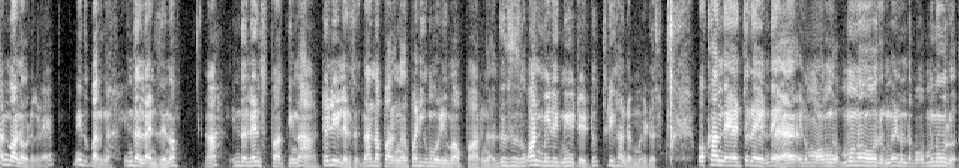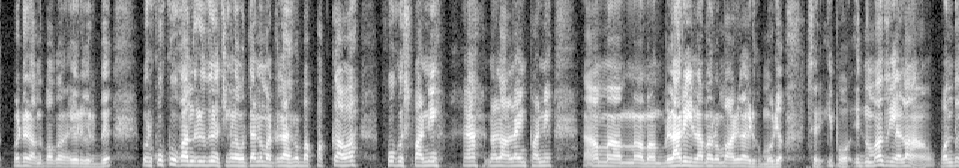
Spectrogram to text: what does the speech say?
அன்பானவர்களே இது பாருங்கள் இந்த லென்ஸ் இன்னும் ஆ இந்த லென்ஸ் பார்த்தீங்கன்னா டெலி லென்ஸ் நல்லா பாருங்கள் படிக்க முடியுமா பாருங்கள் this is one millimetre to three hundred metres உட்காந்த இடத்துல இருந்து இது அவங்க முந்நூறு மீட்டர் அந்த பக்கம் முந்நூறு மீட்டர் அந்த பக்கம் இருக்கிறது ஒரு கொக்கு உட்காந்துருக்குதுன்னு வச்சுங்களேன் ஒரு தென்னை மரத்தில் ரொம்ப பக்காவாக ஃபோக்கஸ் பண்ணி நல்லா அலைன் பண்ணி பிளரி இல்லாமல் ரொம்ப அழகாக எடுக்க முடியும். சரி இப்போது இந்த மாதிரியெல்லாம் வந்து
